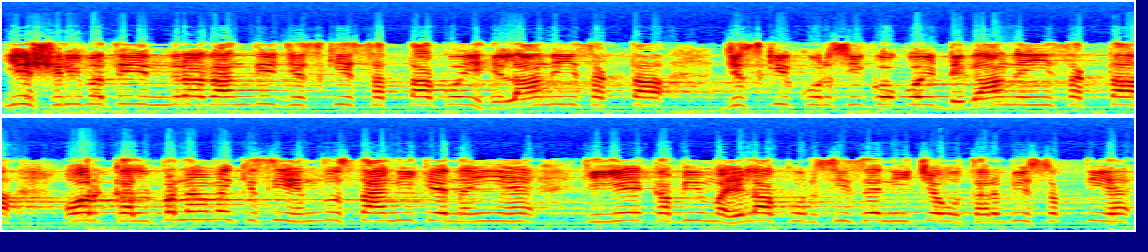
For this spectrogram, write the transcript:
ये श्रीमती इंदिरा गांधी जिसकी सत्ता कोई हिला नहीं सकता, जिसकी कुर्सी को कोई डिगा नहीं सकता, और कल्पना में किसी हिंदुस्तानी के नहीं है कि ये कभी महिला कुर्सी से नीचे उतर भी सकती है।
